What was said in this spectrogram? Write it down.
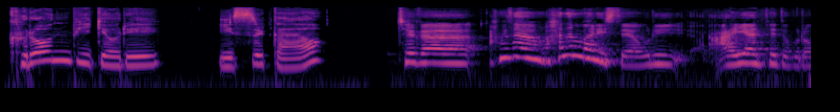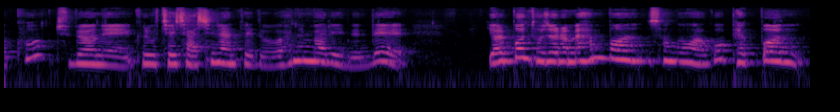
그런 비결이 있을까요? 제가 항상 하는 말이 있어요. 우리 아이한테도 그렇고, 주변에, 그리고 제 자신한테도 하는 말이 있는데, 열 번 도전하면 한 번 성공하고, 백 번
